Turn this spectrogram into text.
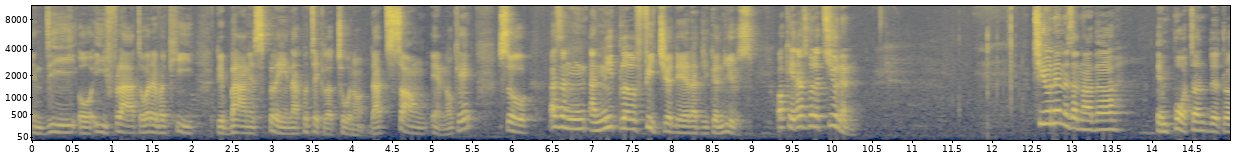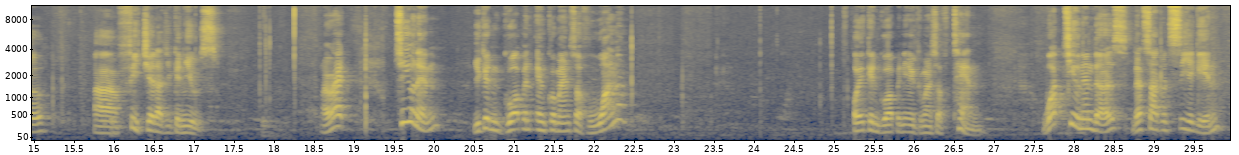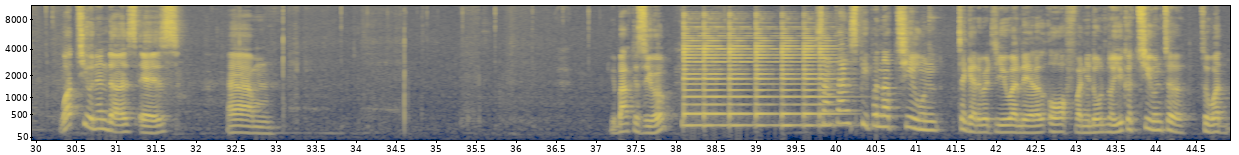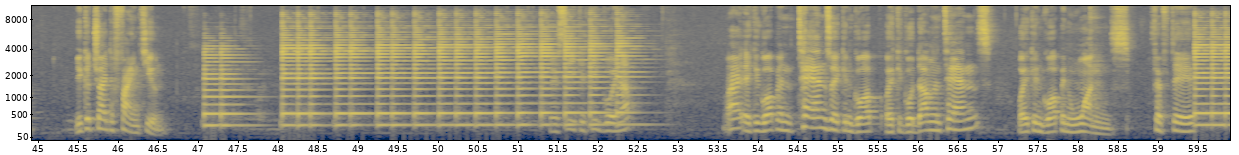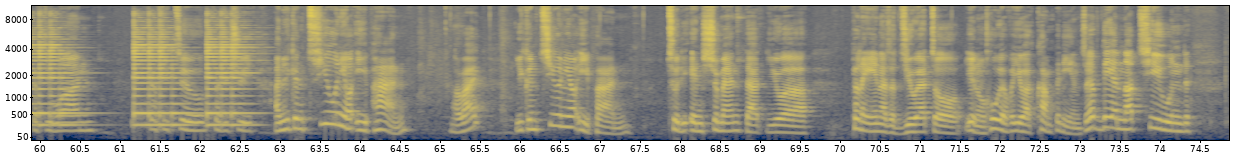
in D or E flat or whatever key the band is playing that particular tone on, that sound in, okay? So that's a, a neat little feature there that you can use. Okay, let's go to tuning. Tuning is another important little uh, feature that you can use. Alright, tuning, you can go up in increments of 1 or you can go up in increments of 10. What tuning does, let's start with C again. What tuning does is, um, you're back to zero. Sometimes people not tuned together with you and they're off and you don't know. You could tune to, to what, you could try to fine tune. Right, it can go up in tens or it can go up, or it can go down in tens or you can go up in ones. 50 51 52 53 and you can tune your EPAN alright you can tune your EPAN to the instrument that you are playing as a duet or you know whoever you are accompanying. So if they are not tuned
